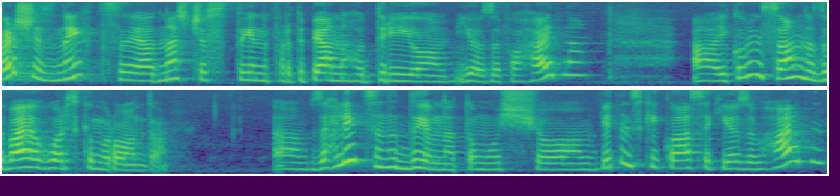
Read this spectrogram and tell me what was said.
Перший з них це одна з частин фортепіаного тріо Йозефа Гайдна, яку він сам називає угорським рондо. Взагалі це не дивно, тому що віденський класик Йозеф Гайден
